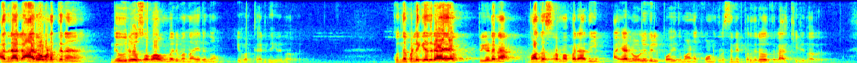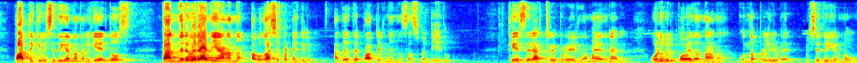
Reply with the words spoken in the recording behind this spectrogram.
അതിനാൽ ആരോപണത്തിന് ഗൗരവ സ്വഭാവം വരുമെന്നായിരുന്നു ഇവർ കരുതിയിരുന്നത്. കുന്നപ്പള്ളിക്കെതിരായ പീഡന വധശ്രമ പരാതിയും അയാൾ ഒളിവിൽ പോയതുമാണ് കോൺഗ്രസിനെ പ്രതിരോധത്തിലാക്കിയിരുന്നത്. പാർട്ടിക്ക് വിശദീകരണം നൽകിയ എൻഡോസ് താൻ നിരപരാധിയാണെന്ന് അവകാശപ്പെട്ടെങ്കിലും അദ്ദേഹത്തെ പാർട്ടിയിൽ നിന്ന് സസ്പെൻഡ് ചെയ്തു. കേസ് രാഷ്ട്രീയ പ്രേരിതമായതിനാൽ ഒളിവിൽ പോയതെന്നാണ് കുന്നപ്പള്ളിയുടെ വിശദീകരണവും.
